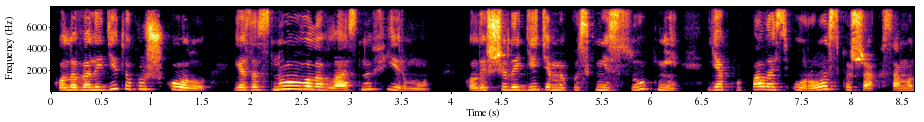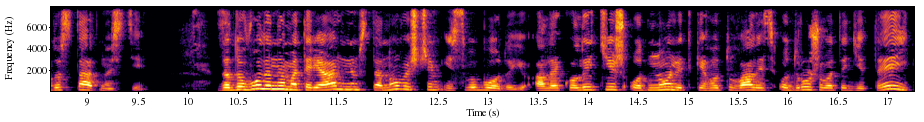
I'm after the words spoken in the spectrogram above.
Коли вели діток у школу, я засновувала власну фірму. Коли шили дітям випускні сукні, я купалась у розкошах самодостатності, задоволена матеріальним становищем і свободою. Але коли ті ж однолітки готувались одружувати дітей,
